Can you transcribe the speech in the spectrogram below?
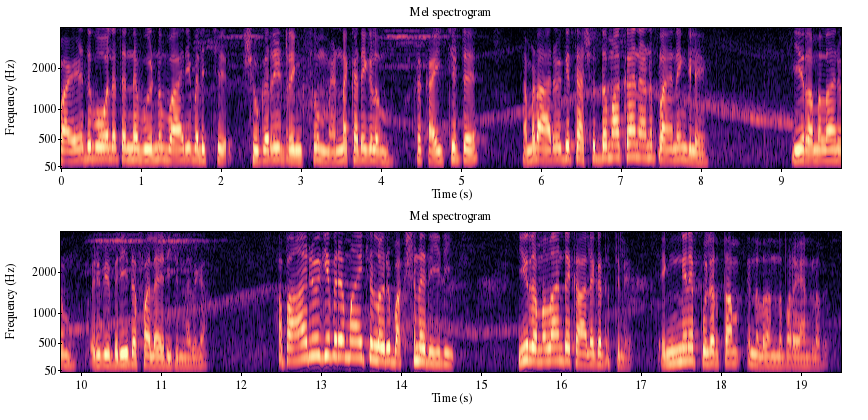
പഴയതുപോലെ തന്നെ വീണ്ടും വാരി വലിച്ച് ഷുഗറി ഡ്രിങ്ക്സും എണ്ണക്കടികളും ഒക്കെ കഴിച്ചിട്ട് നമ്മുടെ ആരോഗ്യത്തെ അശുദ്ധമാക്കാനാണ് പ്ലാനെങ്കിൽ ഈ റമദാനും ഒരു വിപരീത ഫലമായിരിക്കും നൽകുക. അപ്പോൾ ആരോഗ്യപരമായിട്ടുള്ള ഒരു ഭക്ഷണ രീതി ഈ റമദാന്റെ കാലഘട്ടത്തിൽ എങ്ങനെ പുലർത്താം എന്നുള്ളതാണ് പറയാനുള്ളത്.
